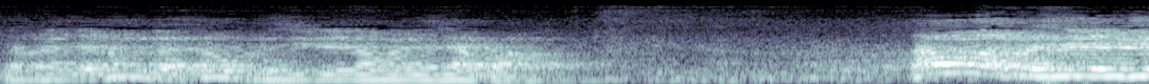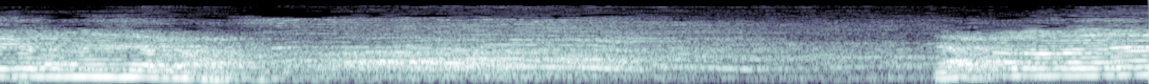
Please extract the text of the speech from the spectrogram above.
Jangan-jangan nggak tahu presiden namanya siapa? Tahu nggak presiden kita namanya siapa? Siapa namanya?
